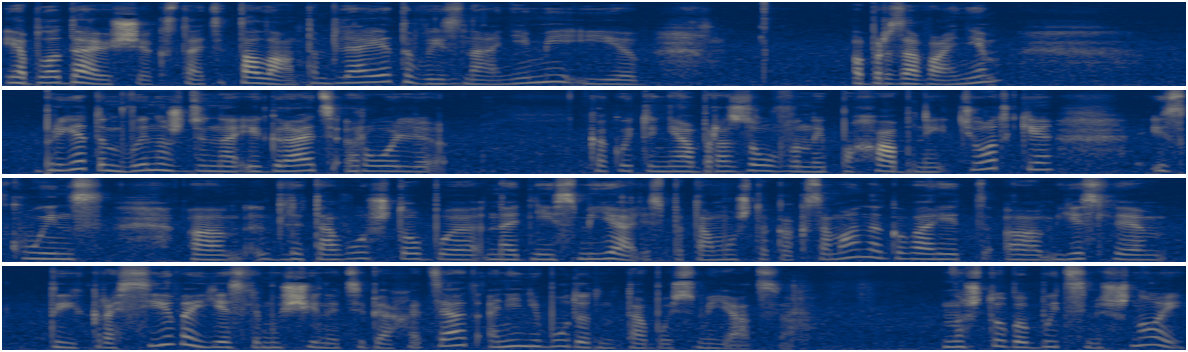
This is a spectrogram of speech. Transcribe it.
и обладающая, кстати, талантом для этого и знаниями, и образованием, при этом вынуждена играть роль какой-то необразованной похабной тетки из Queens э, для того, чтобы над ней смеялись, потому что, как сама она говорит, э, если ты красивая, если мужчины тебя хотят, они не будут над тобой смеяться. Но чтобы быть смешной,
